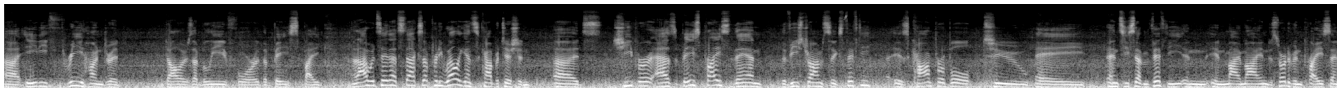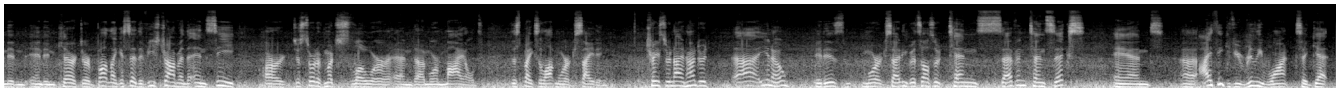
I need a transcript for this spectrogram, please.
Uh, 8300 dollars I believe for the base bike. And I would say that stacks up pretty well against the competition. Uh, it's cheaper as a base price than the V-Strom 650 is comparable to a NC750 in in my mind sort of in price and in and in character. But like I said the V-Strom and the NC are just sort of much slower and uh, more mild. This bike's a lot more exciting. Tracer 900 uh, you know it is more exciting but it's also 10.7 10.6 and uh, I think if you really want to get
